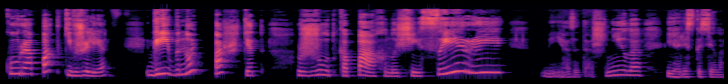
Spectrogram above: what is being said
«Куропатки в желе, грибной паштет, жутко пахнущие сыры». Меня затошнило, и я резко села.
